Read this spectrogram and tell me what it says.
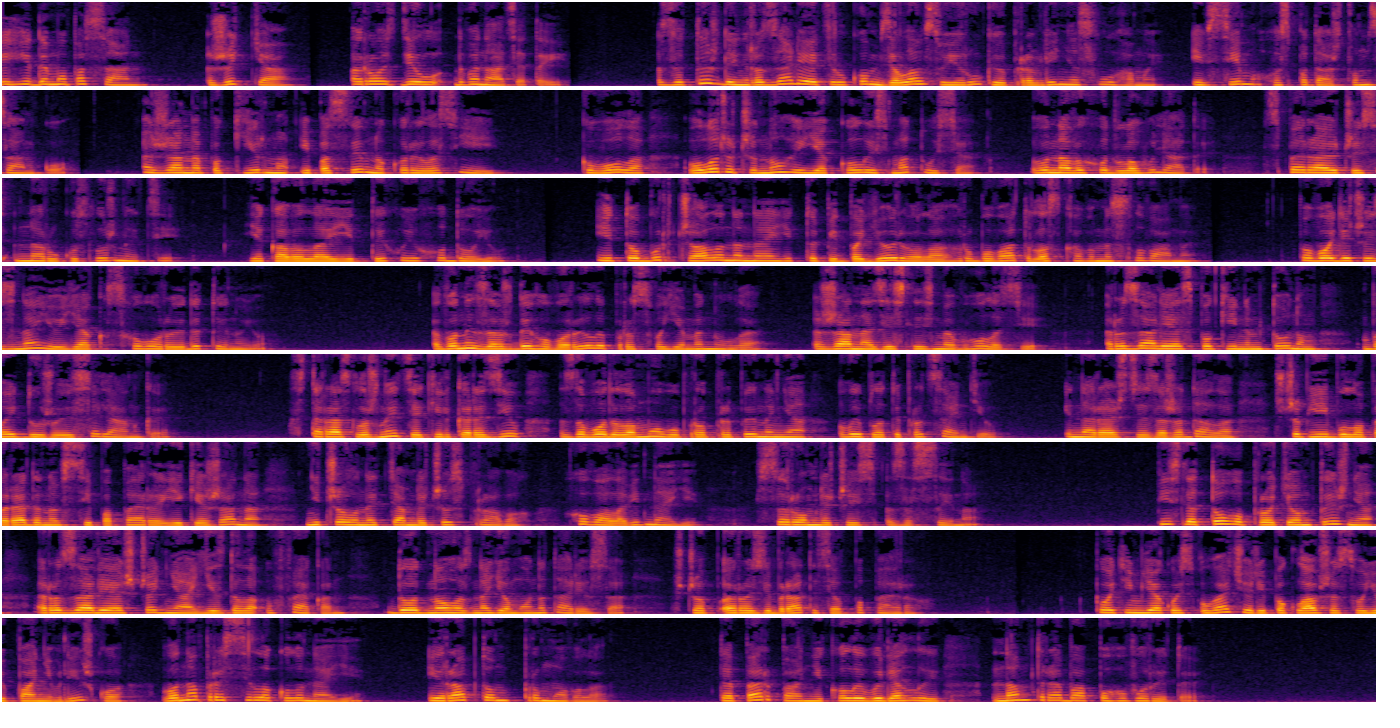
Гідемо пасан. Життя. Розділ 12. За тиждень Розалія цілком взяла в свої руки управління слугами і всім господарством замку. Жанна покірно і пасивно корилась їй. Квола, волочучи ноги, як колись матуся, вона виходила гуляти, спираючись на руку служниці, яка вела її тихою ходою, і то бурчала на неї, то підбадьорювала грубовато ласкавими словами поводячись з нею як з хворою дитиною. Вони завжди говорили про своє минуле Жанна зі слізьми в голосі, Розалія спокійним тоном байдужої селянки. Стара служниця кілька разів заводила мову про припинення виплати процентів і нарешті зажадала, щоб їй було передано всі папери, які Жанна, нічого не тямлячи в справах, ховала від неї, соромлячись за сина. Після того протягом тижня Розалія щодня їздила у Фекан до одного знайомого нотаріуса, щоб розібратися в паперах. Потім, якось увечері, поклавши свою пані в ліжко, вона присіла коло неї і раптом промовила Тепер, пані, коли ви лягли, нам треба поговорити.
